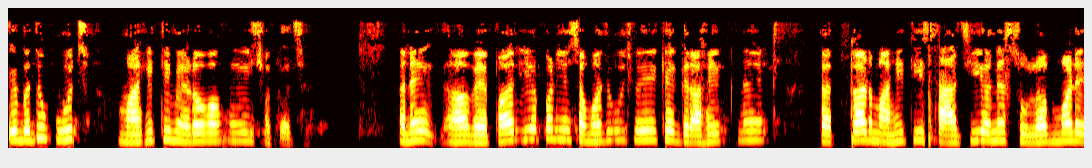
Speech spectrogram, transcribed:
એ બધું પૂછ માહિતી મેળવી શકે છે. અને વેપારીએ પણ એ સમજવું જોઈએ કે ગ્રાહકને તત્કાળ માહિતી સાચી અને સુલભ મળે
